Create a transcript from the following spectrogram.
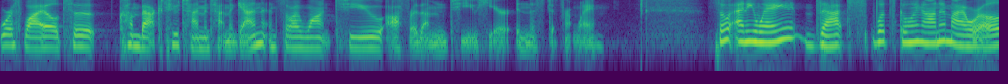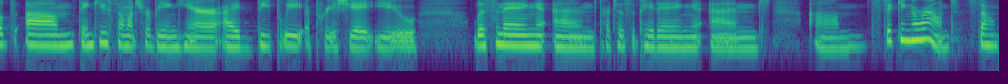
worthwhile to come back to time and time again. And so I want to offer them to you here in this different way. So, anyway, that's what's going on in my world. Um, thank you so much for being here. I deeply appreciate you listening and participating and um, sticking around. So,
